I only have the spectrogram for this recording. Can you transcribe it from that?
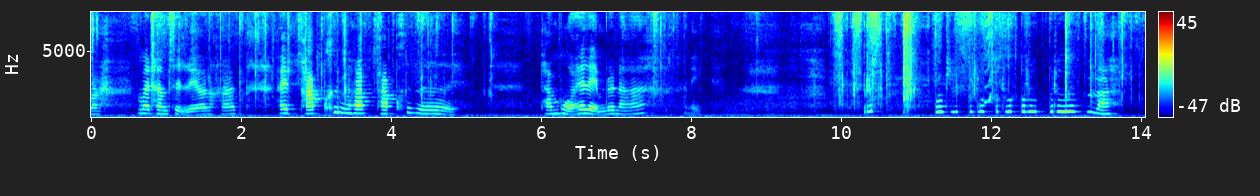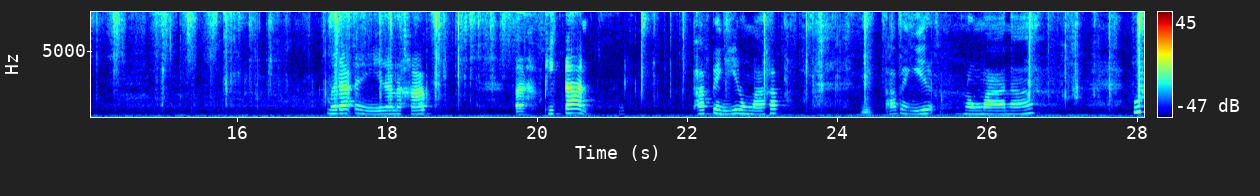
มาเมื่อทำเสร็จแล้วนะครับ ให้พับขึ้นนะครับ พับขึ้นเลยทำหัวให้แหลมด้วยนะนี่ปึ๊บปึ๊บปึ๊บปึ๊บปึ๊บปึ๊บปึ๊บมาเมื่อได้อย่างนี้แล้วนะครับอะพลิกด้าน พับอย่างนี้ลงมาครับพับอย่างนี้ลงมานะปุ๊บ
